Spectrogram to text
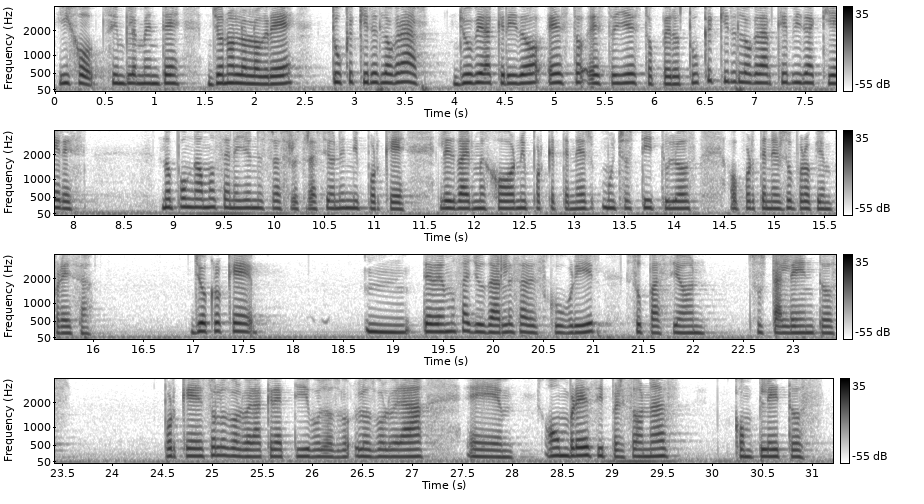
Hijo, simplemente yo no lo logré, ¿tú qué quieres lograr? Yo hubiera querido esto, esto y esto, pero tú qué quieres lograr, qué vida quieres. No pongamos en ellos nuestras frustraciones ni porque les va a ir mejor, ni porque tener muchos títulos o por tener su propia empresa. Yo creo que mm, debemos ayudarles a descubrir su pasión, sus talentos, porque eso los volverá creativos, los, los volverá eh, hombres y personas completos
